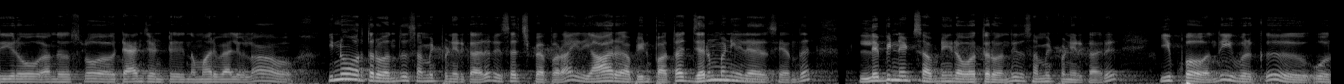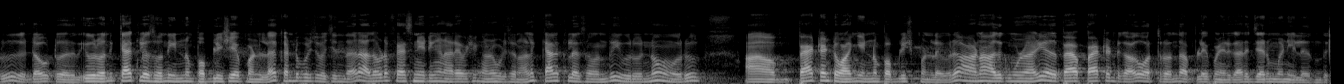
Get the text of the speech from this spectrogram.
zero அந்த ஸ்லோ டேஞ்சன்ட்டு இந்த மாதிரி வேல்யூலாம் இன்னொருத்தர் வந்து சப்மிட் பண்ணியிருக்காரு ரிசர்ச் பேப்பராக இது யார் அப்படின்னு பார்த்தா ஜெர்மனியில் சேர்ந்து லெபினெட்ஸ் அப்படிங்கிற ஒருத்தர் வந்து இது சப்மிட் பண்ணியிருக்காரு. இப்போ வந்து இவருக்கு ஒரு டவுட் வருது. இவர் வந்து கேல்குலஸ் வந்து இன்னும் பப்ளிஷே பண்ணல. கண்டுபிடிச்சி வச்சுருந்தாரு. அதோட ஃபேசினேட்டிங்காக நிறைய விஷயம் கண்டுபிடிச்சதுனால கேல்குலஸை வந்து இவர் இன்னும் ஒரு பேட்டன்ட் வாங்கி இன்னும் பப்ளிஷ் பண்ணல இவர். ஆனால் அதுக்கு முன்னாடி அது பே பேட்டன்ட்டுக்காக ஒருத்தர் வந்து அப்ளை பண்ணியிருக்காரு ஜெர்மனிலேருந்து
